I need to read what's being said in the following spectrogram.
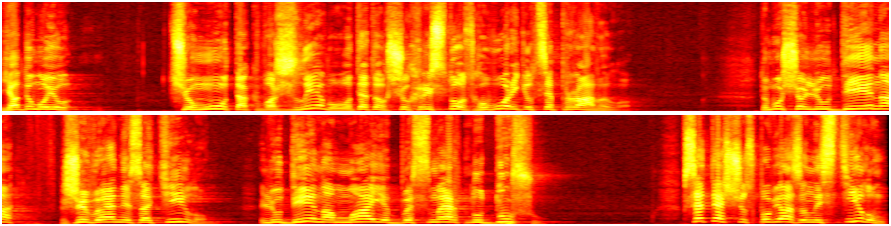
Я думаю, чому так важливо, от це, що Христос говорить, оце правило? Тому що людина живе не за тілом. Людина має безсмертну душу. Все те, що пов'язане з тілом,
